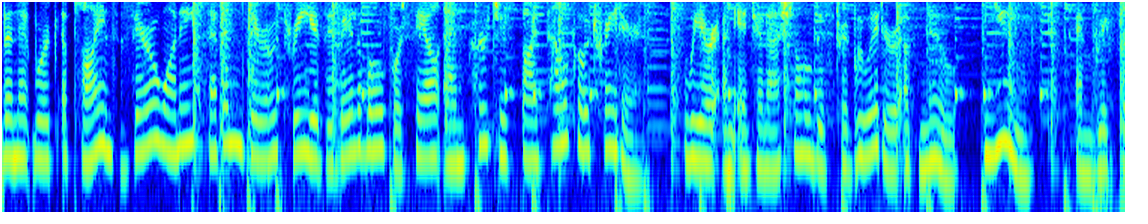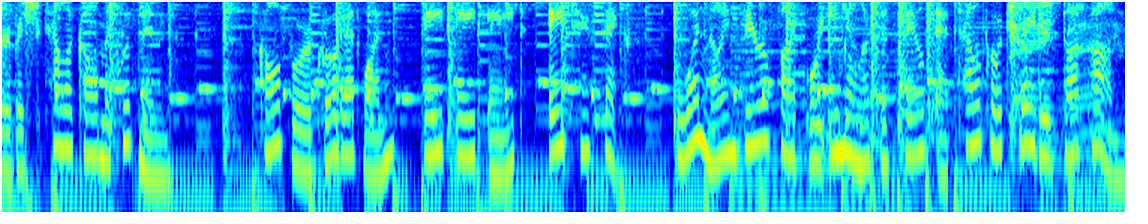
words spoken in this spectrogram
The network appliance 018703 is available for sale and purchase by Telco Traders. We are an international distributor of new, used, and refurbished telecom equipment. Call for a quote at 1-888-826-1905 or email us at sales at telcotraders.com.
